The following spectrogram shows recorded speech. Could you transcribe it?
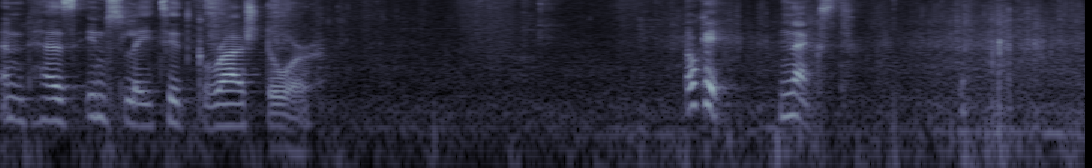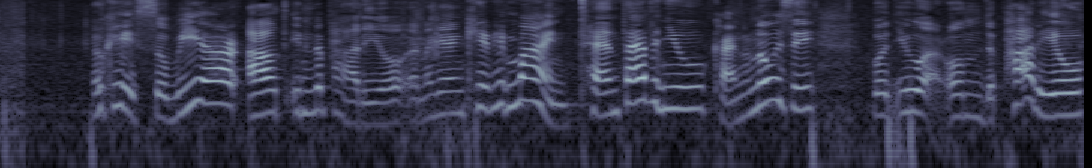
and has insulated garage door. Okay, next. Okay, so we are out in the patio, and again, keep in mind, 10th Avenue, kind of noisy, but you are on the patio,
